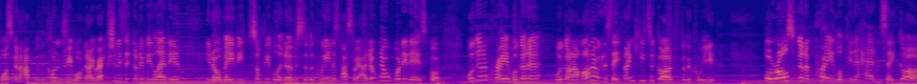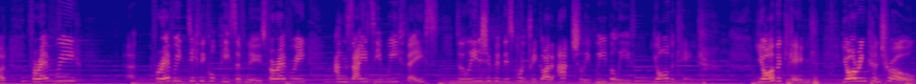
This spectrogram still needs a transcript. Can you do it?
what's going to happen with the country, what direction is it going to be led in. You know, maybe some people are nervous that the Queen has passed away. I don't know what it is, but we're going to pray and we're going to we're going to honor. We're going to say thank you to God for the Queen, but we're also going to pray looking ahead and say, God, for every uh, for every difficult piece of news, for every anxiety we face, for the leadership of this country, God, actually, we believe you're the King. You're the king, you're in control.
